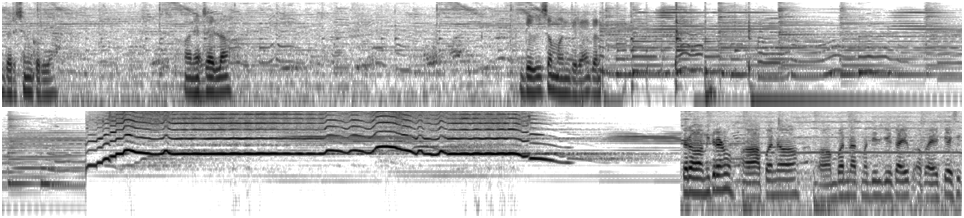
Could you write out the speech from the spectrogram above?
दर्शन करूया. आणि या साईडला देवीचं मंदिर आहे. गण तर मित्रांनो आपण अंबरनाथमधील जे काही ऐतिहासिक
